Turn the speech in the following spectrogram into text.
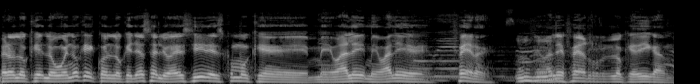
Pero lo que lo bueno que con lo que ella salió a decir es como que me vale, me vale fer. Me vale fer lo que digan.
